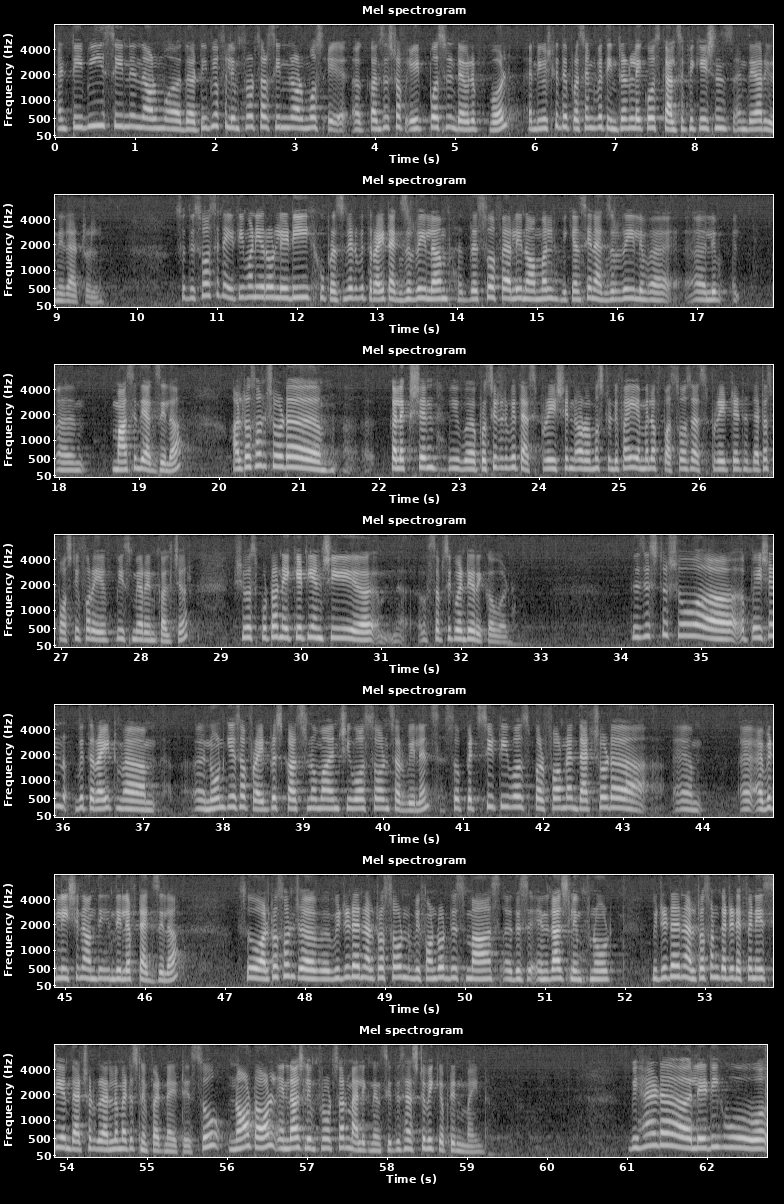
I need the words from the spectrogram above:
And TB is seen in almost, the TB of lymph nodes are seen in almost, eh, uh, consist of 8% in developed world and usually they present with internal echoes, calcifications and they are unilateral. So this was an 81 year old lady who presented with right axillary lump. Her breasts were fairly normal. We can see an axillary uh, uh, uh, mass in the axilla. Ultrasound showed a uh, collection. We uh, proceeded with aspiration or almost 25 ml of pus was aspirated. That was positive for AFB smear in culture. She was put on AKT and she uh, subsequently recovered. This is to show uh, a patient with the right um, a known case of right breast carcinoma and she was on surveillance. So PET CT was performed and that showed a, um, a avid lesion on the in the left axilla. So ultrasound, uh, we did an ultrasound. We found out this mass, uh, this enlarged lymph node. We did an ultrasound guided FNAC and that showed granulomatous lymphadenitis. So not all enlarged lymph nodes are malignancy. This has to be kept in mind. We had a lady who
